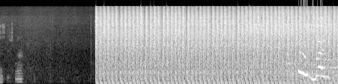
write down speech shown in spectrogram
Existe, né? Oh, mano!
